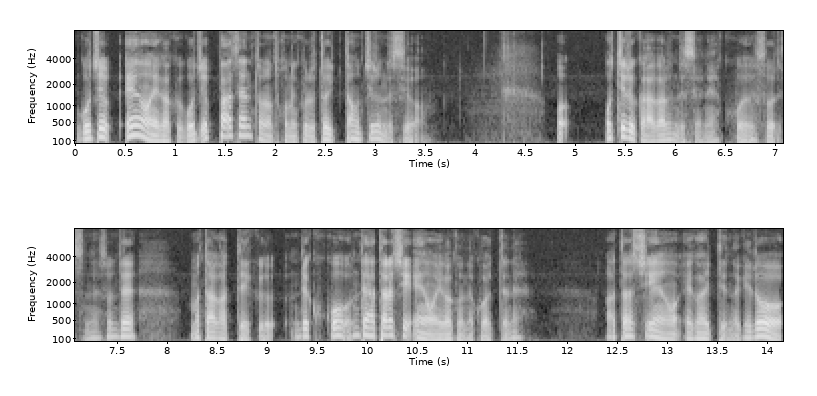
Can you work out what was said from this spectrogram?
50、円を描く50%のところに来ると一旦落ちるんですよ。落ちるか上がるんですよね。ここそうですね。それで、また上がっていく。で、ここで新しい円を描くんだこうやってね。新しい円を描いてんだけど、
